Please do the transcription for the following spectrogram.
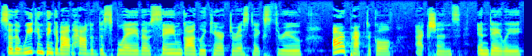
so that we can think about how to display those same godly characteristics through our practical actions in daily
